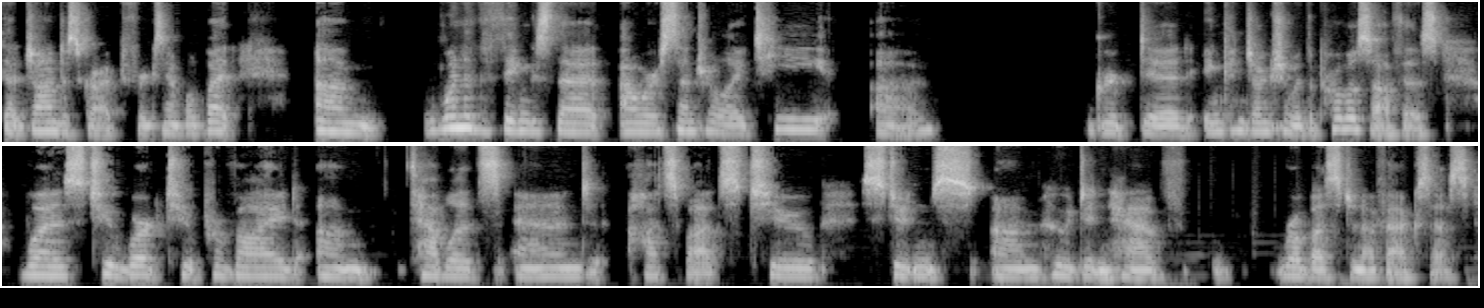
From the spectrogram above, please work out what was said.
that John described, for example, but um, one of the things that our central IT uh, group did in conjunction with the provost office was to work to provide um, tablets and hotspots to students um, who didn't have robust enough access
